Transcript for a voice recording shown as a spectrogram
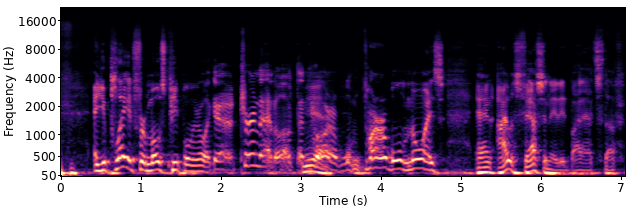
and you play it for most people, and they're like, "Uh, "Turn that off! That Yeah. horrible, horrible noise." And I was fascinated by that stuff.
